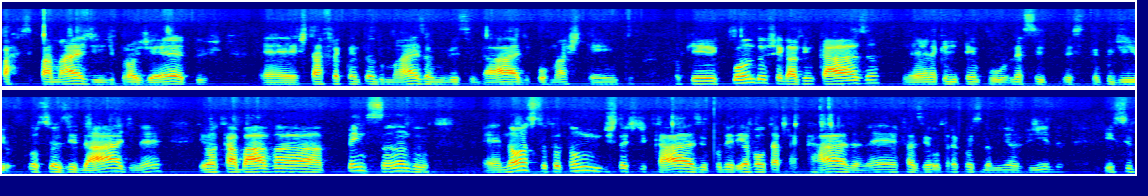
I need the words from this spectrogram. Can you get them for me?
participar mais de, de projetos, é, estar frequentando mais a universidade por mais tempo, porque quando eu chegava em casa, né, naquele tempo, nesse, nesse tempo de ociosidade, né, eu acabava pensando, é, nossa, eu estou tão distante de casa, eu poderia voltar para casa, né, fazer outra coisa da minha vida. Isso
